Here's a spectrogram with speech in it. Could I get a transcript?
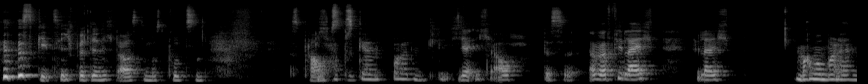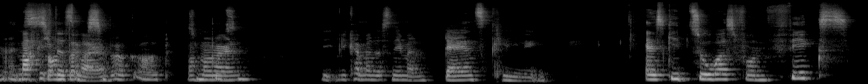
Das geht sich bei dir nicht aus. Du musst putzen. Das brauchst ich hab's du. gern ordentlich. Ja, ich auch. Das, aber vielleicht, vielleicht machen wir mal ein, ein mach Sonntags-Workout. Machen wir mal. Wie, wie kann man das nehmen? Dance Cleaning. Es gibt sowas von fix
